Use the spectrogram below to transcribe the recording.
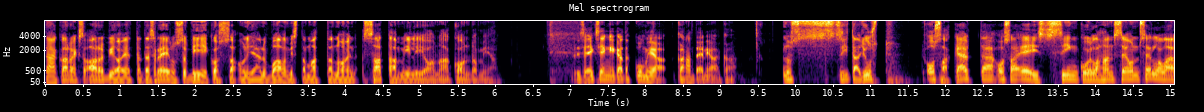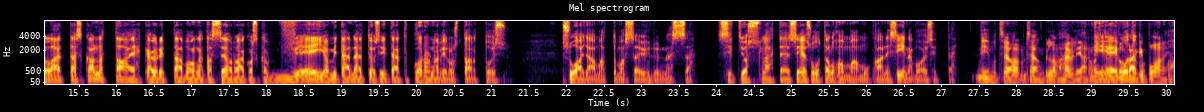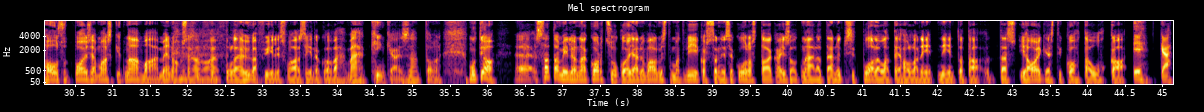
tämä Kareks arvioi, että tässä reilussa viikossa on jäänyt valmistamatta noin 100 miljoonaa kondomia. Siis eikö jengi käytä kumia karanteeniaikaa? No sitä just. Osa käyttää, osa ei. Sinkuillahan se on sillä lailla, että tässä kannattaa ehkä yrittää vongata seuraa, koska ei ole mitään näyttöä siitä, että koronavirus tarttuisi suojaamattomassa yhdynnässä. Sitten jos lähtee siihen suuteluhommaan mukaan, niin siinä voi sitten. Niin, mutta se on, se on kyllä vähän yliarvostettu Niin, ei muuta kuin puoli. housut pois ja maskit naamaa ja menoksi. tulee hyvä fiilis vaan siinä, kun on vähän, vähän kinkeä, niin. Mutta joo, eh, 100 miljoonaa kortsua, kun on jäänyt valmistamat viikossa, niin se kuulostaa aika isolta määrältä. Ja nyt sitten puolella teholla, niin, niin tota, tässä ihan oikeasti kohta uhkaa ehkä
